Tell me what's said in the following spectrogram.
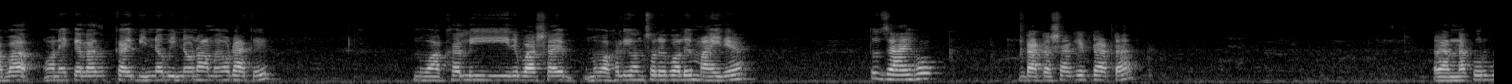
আবার অনেক এলাকায় ভিন্ন ভিন্ন নামেও ডাকে। নোয়াখালীর বাসায়, নোয়াখালী অঞ্চলে বলে মাইরা। তো যাই হোক, ডাটা, শাকের ডাটা। রান্না করব,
